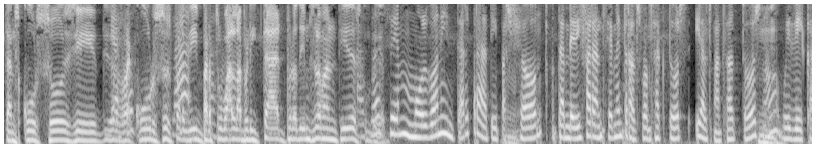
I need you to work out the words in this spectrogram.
tants cursos i Ja estàs- recursos per, clar, dir, per trobar la veritat, però dins la mentida és Has de complicat. ser molt bon intèrpret i per això també diferenciem entre els bons actors i els mals actors, no? Vull dir que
